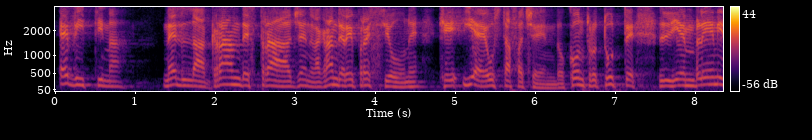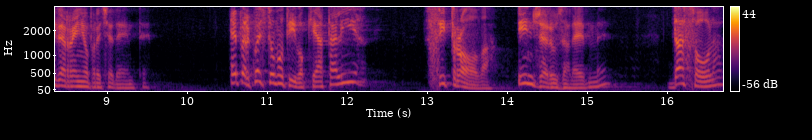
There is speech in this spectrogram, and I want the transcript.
è vittima nella grande strage, nella grande repressione che Ieu sta facendo contro tutti gli emblemi del regno precedente. È per questo motivo che Atalia si trova in Gerusalemme da sola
